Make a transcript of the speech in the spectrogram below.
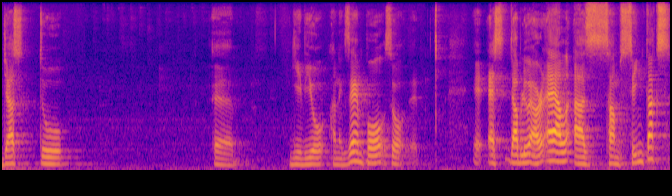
Just to uh, give you an example, so SWRL has some syntax.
